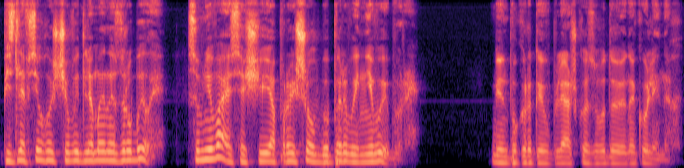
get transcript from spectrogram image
Після всього, що ви для мене зробили, сумніваюся, що я пройшов би первинні вибори. Він покрутив пляшку з водою на колінах.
